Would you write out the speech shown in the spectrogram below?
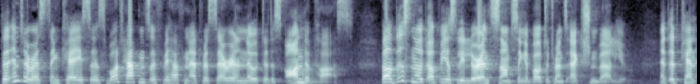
The interesting case is what happens if we have an adversarial node that is on the path? Well, this node obviously learns something about the transaction value. And it can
